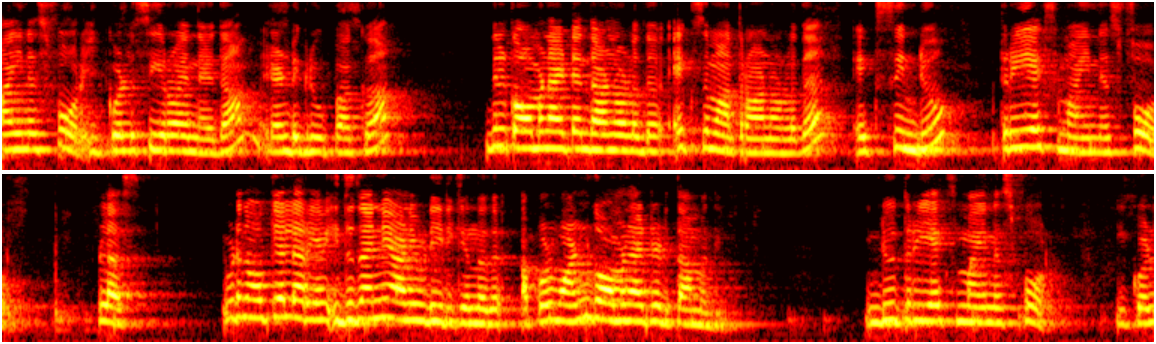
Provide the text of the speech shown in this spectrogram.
minus four equal zero എന്ന് എഴുതാം. രണ്ട് ഗ്രൂപ്പ് ആക്കുക. ഇതിൽ കോമൺ ആയിട്ട് എന്താണുള്ളത്? എക്സ് മാത്രമാണുള്ളത്. X into three x minus four plus ഇവിടെ നോക്കിയാൽ അറിയാം ഇത് തന്നെയാണ് ഇവിടെ ഇരിക്കുന്നത്. അപ്പോൾ വൺ കോമൺ ആയിട്ട് എടുത്താൽ മതി. Into three x minus four equal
